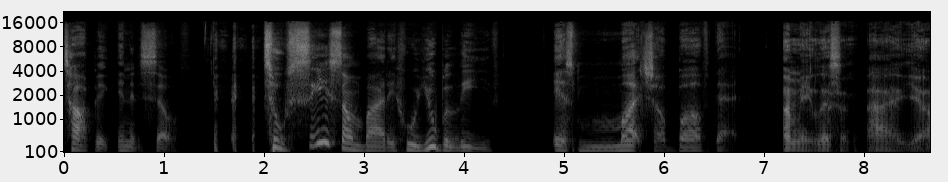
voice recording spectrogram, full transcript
topic in itself. to see somebody who you believe is much above that. I mean, listen, I yeah.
